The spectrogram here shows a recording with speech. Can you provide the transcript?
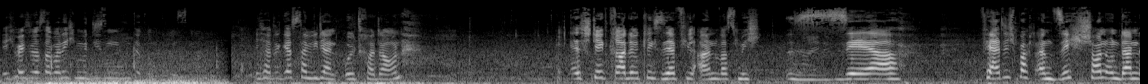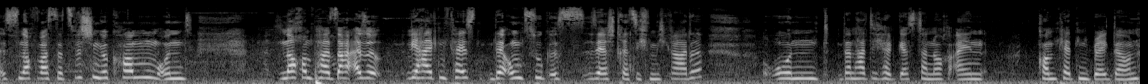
Ich möchte das aber nicht mit diesen Hintergrundkulissen machen. Ich hatte gestern wieder einen Ultra-Down. Es steht gerade wirklich sehr viel an, was mich sehr fertig macht an sich schon. Und dann ist noch was dazwischen gekommen und noch ein paar Sachen. Also wir halten fest, der Umzug ist sehr stressig für mich gerade. Und dann hatte ich halt gestern noch einen kompletten Breakdown.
